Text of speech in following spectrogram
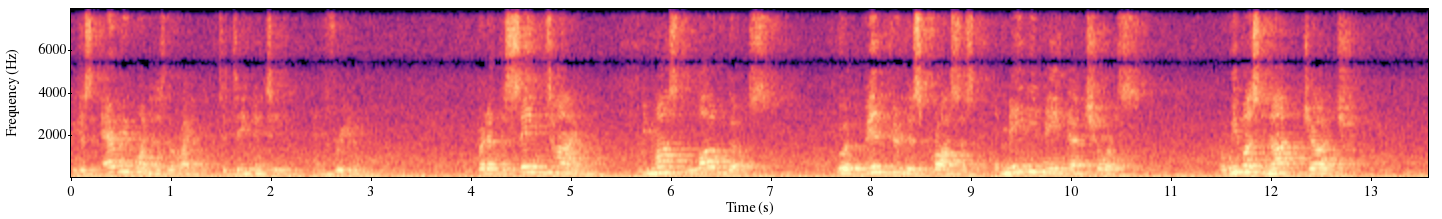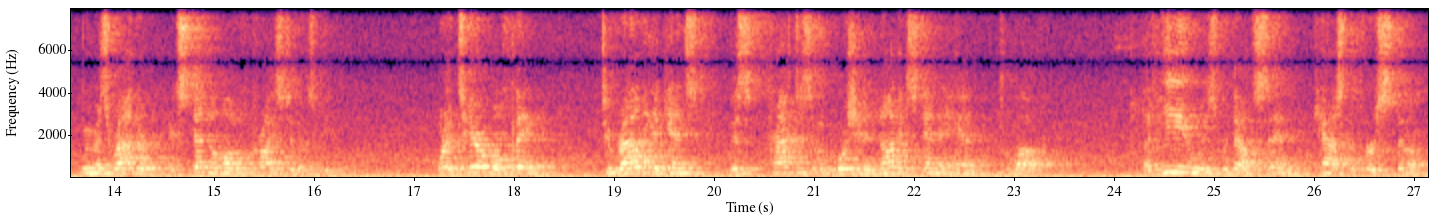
because everyone has the right to dignity and freedom. But at the same time, we must love those who have been through this process and maybe made that choice. And we must not judge. We must rather extend the love of Christ to those people. What a terrible thing to rally against this practice of abortion and not extend a hand to love. Let he who is without sin cast the first stone.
